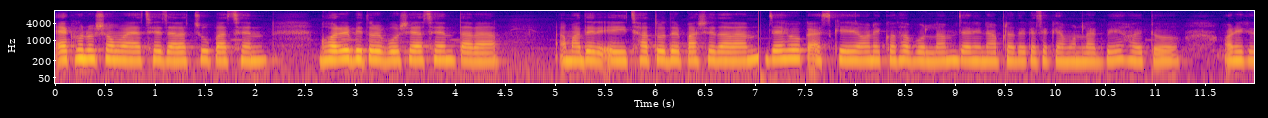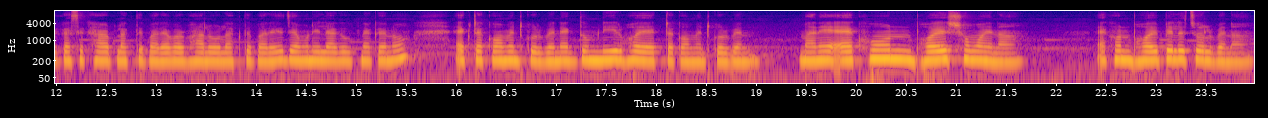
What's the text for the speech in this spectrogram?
এখনও সময় আছে, যারা চুপ আছেন, ঘরের ভিতরে বসে আছেন, তারা আমাদের এই ছাত্রদের পাশে দাঁড়ান। যাই হোক, আজকে অনেক কথা বললাম। জানি না আপনাদের কাছে কেমন লাগবে, হয়তো অনেকের কাছে খারাপ লাগতে পারে, আবার ভালোও লাগতে পারে। যেমনই লাগুক না কেন, একটা কমেন্ট করবেন, একদম নির্ভয়ে একটা কমেন্ট করবেন। মানে এখন ভয়ের সময় না। এখন ভয় পেলে চলবে না।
